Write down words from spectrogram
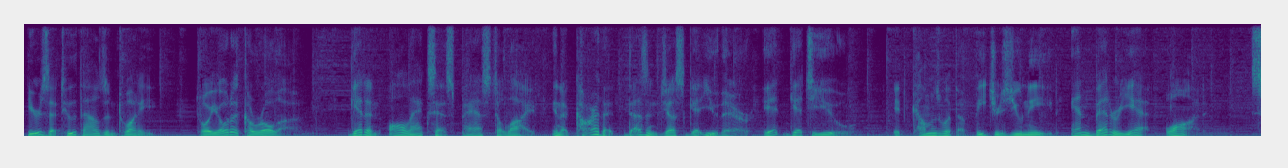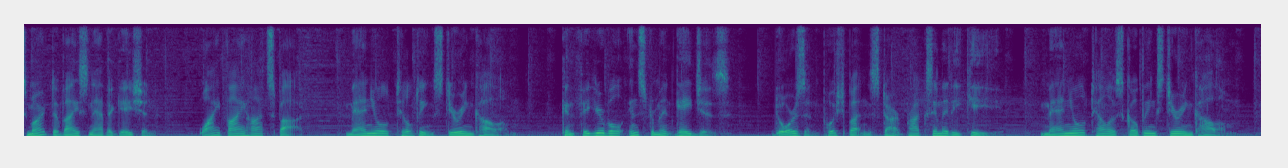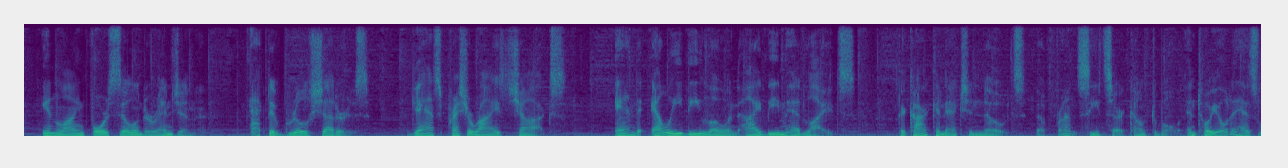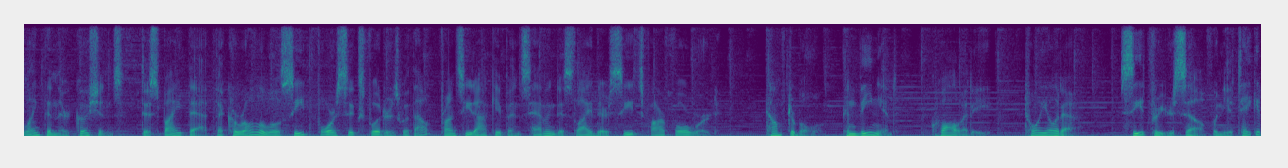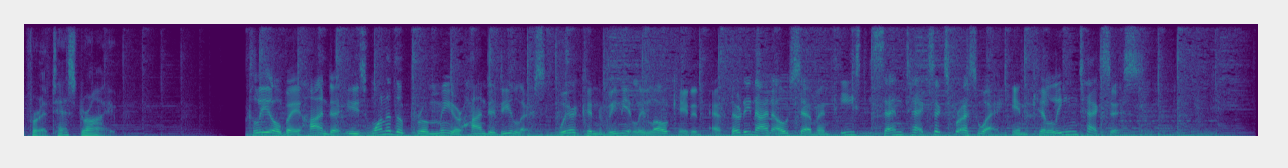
Here's a 2020 Toyota Corolla. Get an all-access pass to life in a car that doesn't just get you there, it gets you. It comes with the features you need and better yet, want. Smart device navigation, Wi-Fi hotspot, manual tilting steering column, configurable instrument gauges, doors and push-button start proximity key, manual telescoping steering column, inline four-cylinder engine, active grille shutters, gas pressurized shocks, and LED low and high beam headlights. The Car Connection notes the front seats are comfortable and Toyota has lengthened their cushions. Despite that, the Corolla will seat four six-footers without front seat occupants having to slide their seats far forward. Comfortable, convenient, quality. Toyota. See it for yourself when you take it for a test drive. Cleo Bay Honda is one of the premier Honda dealers. We're conveniently located at 3907 East Centex Expressway in Killeen, Texas.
